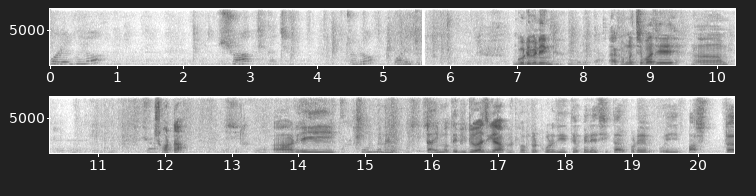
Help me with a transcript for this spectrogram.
পরেরগুলো সব ঠিক আছে। চলো পরে গুড ইভিনিং এখন হচ্ছে বাজে ছটা। আর এই মানে টাইম মতো ভিডিও আজকে আপলোড ফাপলোড করে দিতে পেরেছি। তারপরে ওই পাঁচটা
